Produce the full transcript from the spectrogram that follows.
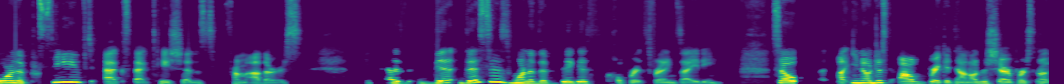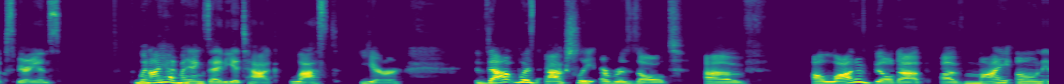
or the perceived expectations from others. Because th- this is one of the biggest culprits for anxiety. So, uh, you know, just I'll break it down. I'll just share a personal experience. When I had my anxiety attack last year, that was actually a result of a lot of buildup of my own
